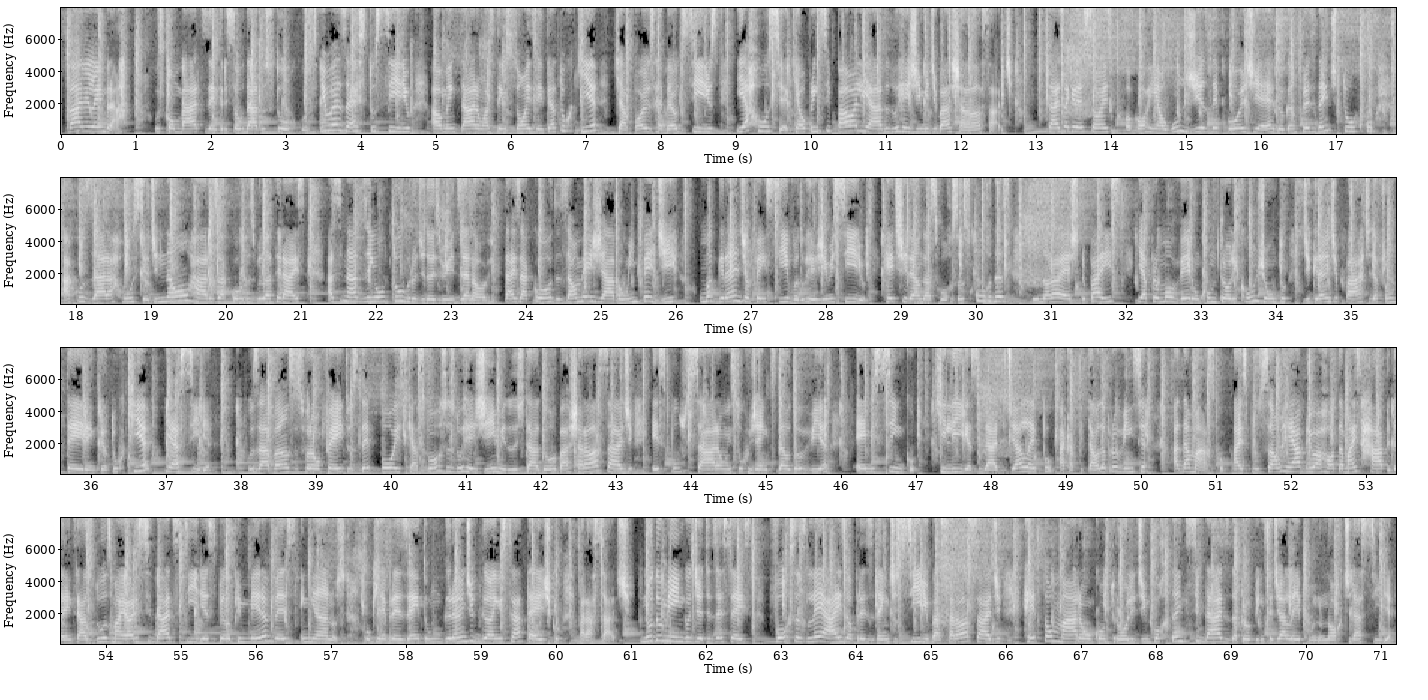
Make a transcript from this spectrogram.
Vale lembrar, Os combates entre soldados turcos e o exército sírio aumentaram as tensões entre a Turquia, que apoia os rebeldes sírios, e a Rússia, que é o principal aliado do regime de Bashar al-Assad. Tais agressões ocorrem alguns dias depois de Erdogan, presidente turco, acusar a Rússia de não honrar os acordos bilaterais assinados em outubro de 2019. Tais acordos almejavam impedir uma grande ofensiva do regime sírio, retirando as forças curdas do noroeste do país e a promover um controle conjunto de grande parte da fronteira entre a Turquia e a Síria, os avanços foram feitos depois que as forças do regime do ditador Bashar al-Assad expulsaram insurgentes da rodovia M5, que liga a cidade de Alepo, a capital da província, a Damasco. A expulsão reabriu a rota mais rápida entre as duas maiores cidades sírias pela primeira vez em anos, o que representa um grande ganho estratégico para Assad. No domingo, dia 16, forças leais ao presidente sírio Bashar al-Assad retomaram o controle de importantes cidades da província de Alepo, no norte da Síria.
